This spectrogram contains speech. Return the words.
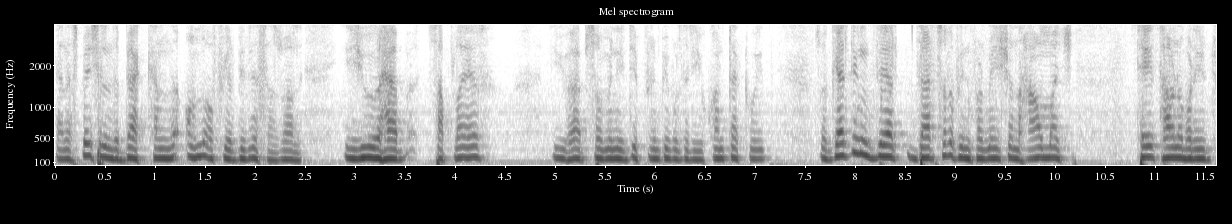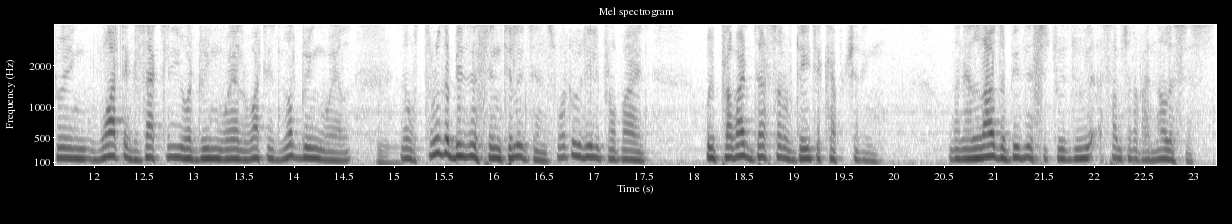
And especially in the back end of your business as well, you have supplier, you have so many different people that you contact with. So getting that, that sort of information, how much ta- turnover you're doing, what exactly you are doing well, what is not doing well, Mm. you know, through the business intelligence, what we really provide, we provide that sort of data capturing, then allow the business to do some sort of analysis.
